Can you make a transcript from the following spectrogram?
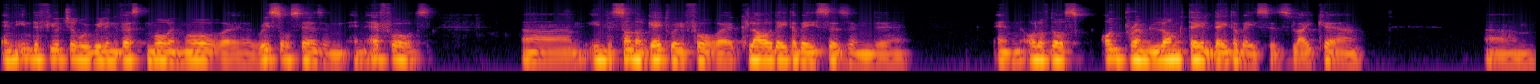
and in the future we will invest more and more uh, resources and, and efforts um, in the Sonar gateway for uh, cloud databases and uh, and all of those on-prem long-tail databases like uh, um,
